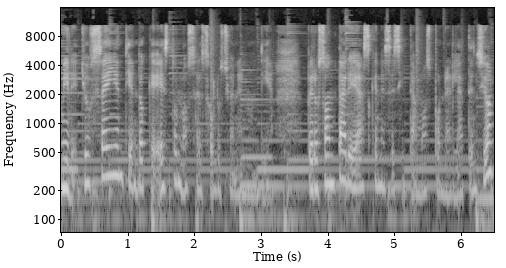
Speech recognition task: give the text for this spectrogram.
Mire, yo sé y entiendo que esto no se soluciona en un día, pero son tareas que necesitamos ponerle atención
